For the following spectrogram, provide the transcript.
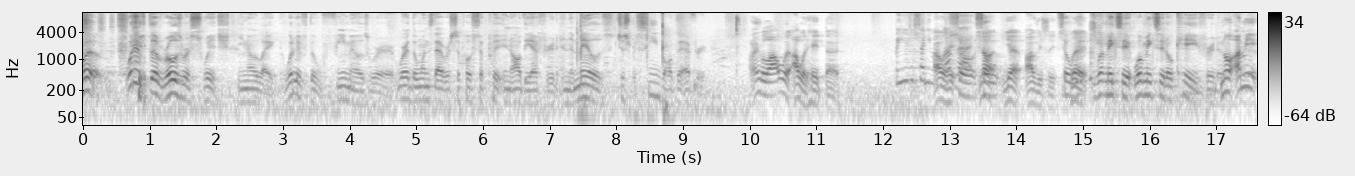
What what if the roles were switched? You know, like what if the females were were the ones that were supposed to put in all the effort, and the males just receive all the effort? I ain't gonna lie, I would I would hate that. But you just said you would I would love hate that. So- no, yeah, obviously. So but what, what makes it what makes it okay for the? No, I mean,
